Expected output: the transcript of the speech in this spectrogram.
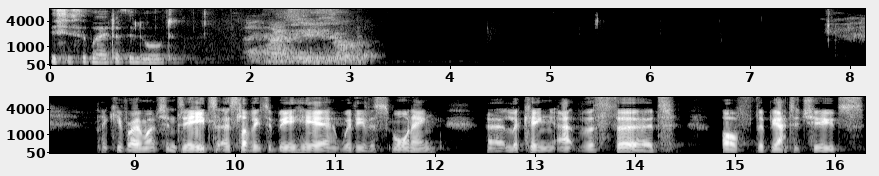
This is the word of the Lord. Thank you very much indeed. It's lovely to be here with you this morning, uh, looking at the third of the Beatitudes.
